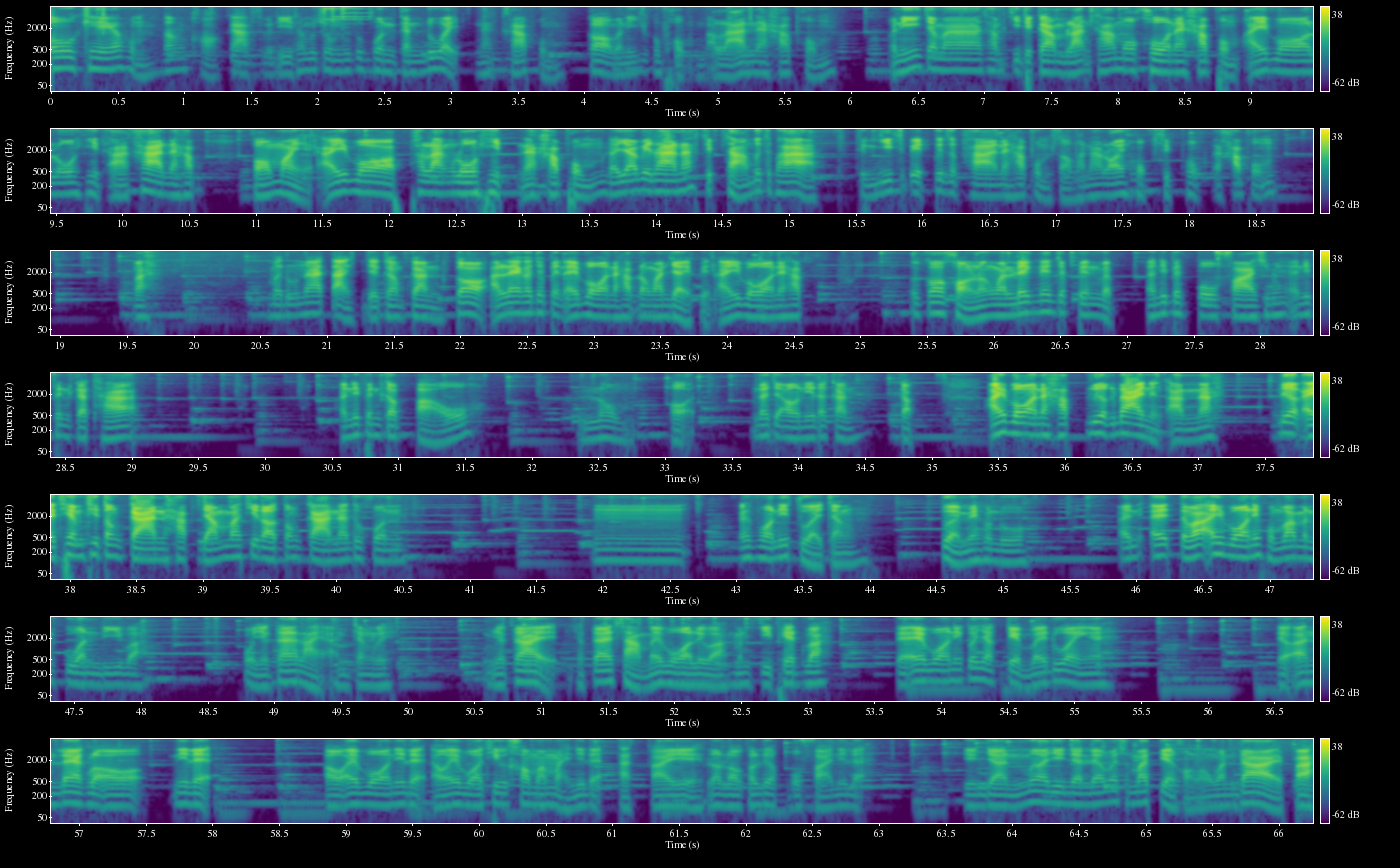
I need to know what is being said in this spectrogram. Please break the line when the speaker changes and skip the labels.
โอเคครับผมต้องขอกราบสวัสดีท่านผู้ชมทุกๆคนกันด้วยนะครับผมก็วันนี้อยู่กับผมบาลานนะครับผมวันนี้จะมาทำกิจกรรมร้านค้าโมโคนะครับผมไอวอลโลหิตอาฆาตนะครับของใหม่ไอวอลพลังโลหิตนะครับผมระยะเวลานะ 13 พฤษภาถึง 21 พฤษภานะครับผม2566 นะครับผมมามาดูหน้าต่างกิจกรรมกัน ก็อันแรกก็จะเป็นไอวอลนะครับรางวัลใหญ่เป็นไอวอลนะครับแล้วก็ของรางวัลเล็กเนี่ยจะเป็นแบบอันนี้เป็นโปรไฟล์ใช่ไหมอันนี้เป็นกระทะ อันนี้เป็นกระเป๋าล่มออดน่าจะเอานี้แล้วกันกับไอบอลนะครับ เลือกได้หนึ่งอันนะ เลือกไอเทมที่ต้องการนะครับ ย้ำว่าที่เราต้องการนะทุกคนอืมไอบอลนี่สวยจัง สวยไหมคนดูไอไอแต่ว่าไอบอลนี่ผมว่ามันกวนดีว่ะผมอยากได้หลายอันจังเลย ผมอยากได้อยากได้สามไอบอลเลยว่ะมันกี่เพชรวะแต่ไอบอลนี่ก็อยากเก็บไว้ด้วยไงเดี๋ยวอันแรกเราเอานี่แหละ เอาไอวอลนี่แหละเอาไอวอลที่เข้ามาใหม่นี่แหละตัดไปแล้วเราก็เลือกโปรไฟล์นี่แหละ ยืนยันเมื่อยืนยันแล้วไม่สามารถเปลี่ยนของรางวัลได้ปะ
